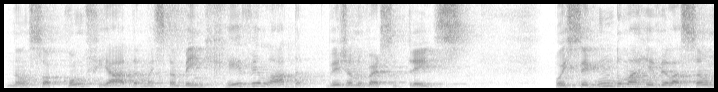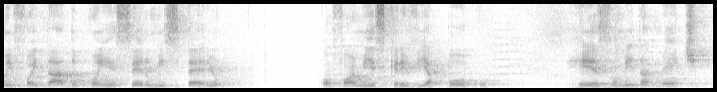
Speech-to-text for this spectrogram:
não só confiada, mas também revelada. Veja no verso 3: Pois, segundo uma revelação, me foi dado conhecer o mistério, conforme escrevi há pouco, resumidamente.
